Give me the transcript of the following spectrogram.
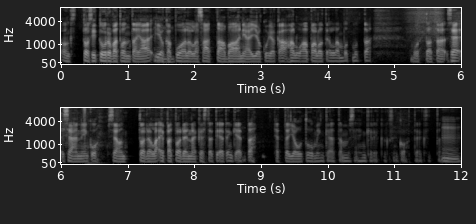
onko tosi turvatonta ja mm. joka puolella saattaa vaan ja joku, joka haluaa palotella, mutta, mutta, mutta tota, se, sehän niin kuin, se on todella epätodennäköistä tietenkin, että, että joutuu minkään tämmöisen henkirikoksen kohteeksi. Että. Mm.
